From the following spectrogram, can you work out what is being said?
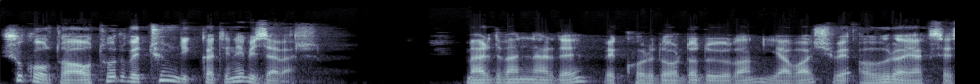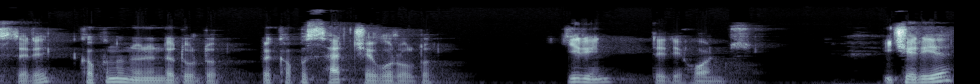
Şu koltuğa otur ve tüm dikkatini bize ver. Merdivenlerde ve koridorda duyulan yavaş ve ağır ayak sesleri kapının önünde durdu ve kapı sertçe vuruldu. Girin, dedi Holmes. İçeriye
